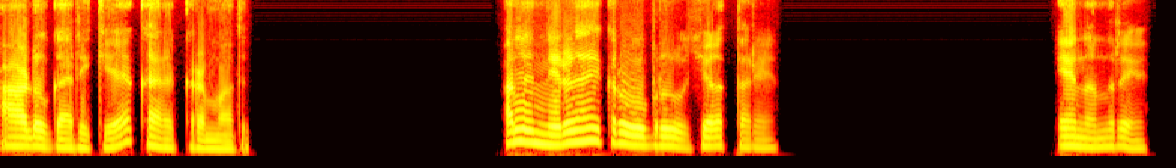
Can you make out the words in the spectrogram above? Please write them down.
ಹಾಡುಗಾರಿಕೆಯ ಕಾರ್ಯಕ್ರಮ ಅದು. ಅಲ್ಲಿ ನಿರ್ಣಾಯಕರು ಒಬ್ರು ಹೇಳ್ತಾರೆ, ಏನಂದ್ರೆ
